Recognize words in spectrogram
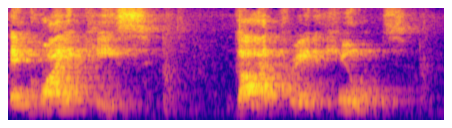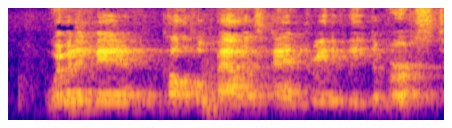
In quiet peace, God created humans, women and men, colorful, balanced, and creatively diverse,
